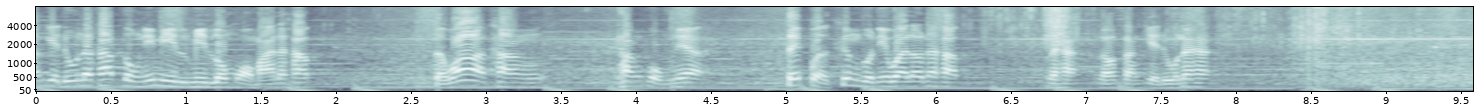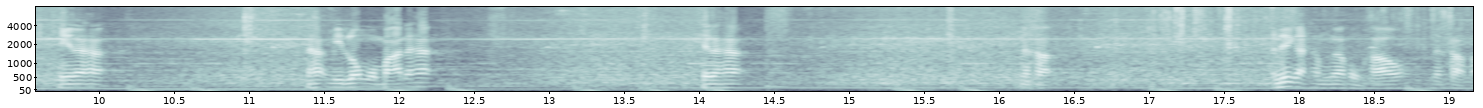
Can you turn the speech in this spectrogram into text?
สังเกตดูนะครับ ตรงนี้มีมีลมออกมานะครับ แต่ว่าทางทางผมเนี่ยได้เปิดเครื่องตัวนี้ไว้แล้วนะครับนะฮะเราสังเกตดูนะฮะนี่นะฮะนะฮะมีลมออกมานะฮะนี่นะฮะนะครับ อันนี้การทำงานของเขานะครับ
